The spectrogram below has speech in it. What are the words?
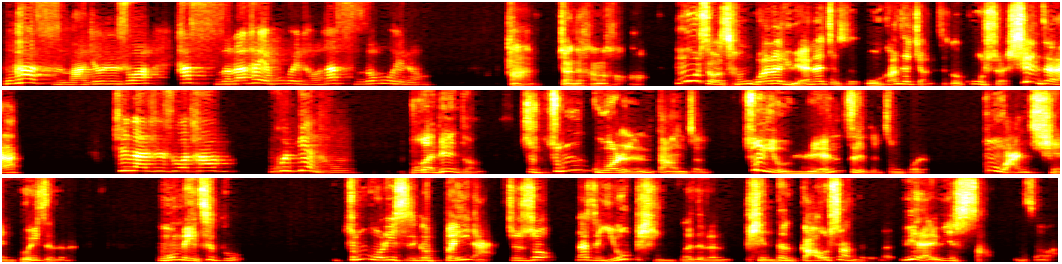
不怕死嘛，就是说他死了他也不回头，他死都不回头。啊，讲的很好啊！墨守成规呢，原来就是我刚才讲的这个故事。现在呢？现在是说他不会变通。不会变通，是中国人当中。最有原则的中国人，不玩潜规则的人。我每次读中国历史一个悲哀，就是说那是有品格的人、品德高尚的人越来越少，你知道吧？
